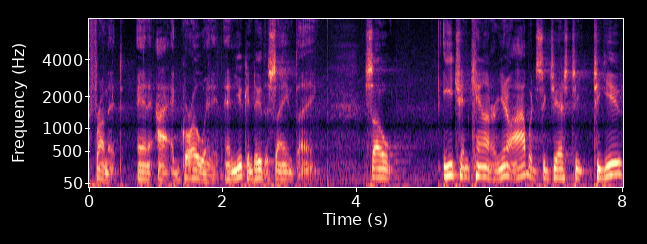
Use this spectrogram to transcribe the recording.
from it and I grow in it. And you can do the same thing. So each encounter, you know, I would suggest to, to you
